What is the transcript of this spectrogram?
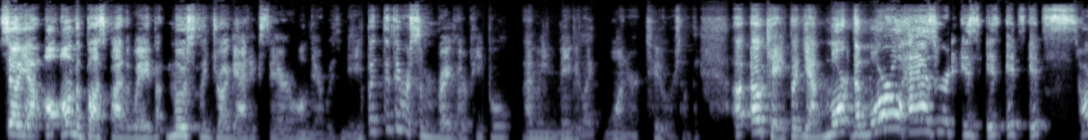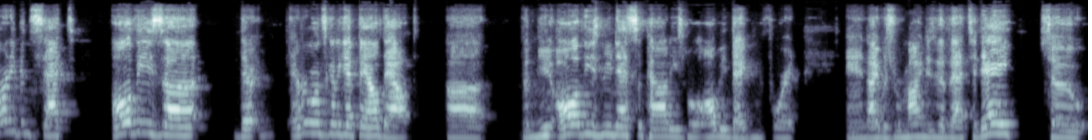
So yeah, on the bus, by the way, but mostly drug addicts there on there with me. But there were some regular people. I mean, maybe like one or two or something. Uh, okay, but yeah, more the moral hazard is, is it's it's already been set. All these uh, there everyone's going to get bailed out. Uh, the all these municipalities will all be begging for it. And I was reminded of that today. So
